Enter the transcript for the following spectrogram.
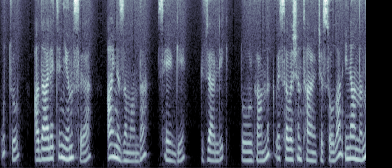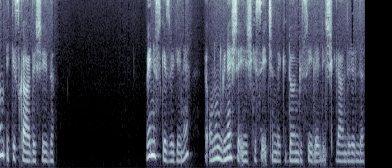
Utu, adaletin yanı sıra aynı zamanda sevgi, güzellik, doğurganlık ve savaşın tanrıçası olan İnanna'nın ikiz kardeşiydi. Venüs gezegeni ve onun güneşle ilişkisi içindeki döngüsüyle ilişkilendirildi.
